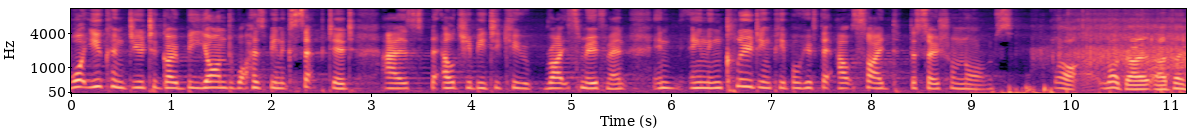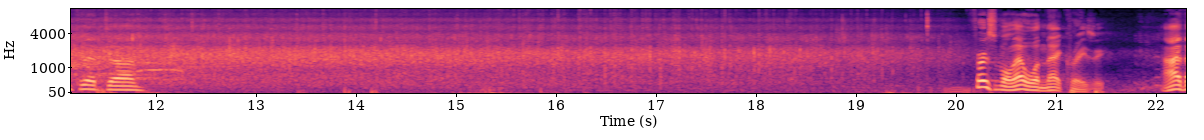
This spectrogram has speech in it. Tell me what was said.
what you can do to go beyond what has been accepted as the LGBTQ rights movement, in, in including people who fit outside the social norms. Well, look, I, I think that. Uh, first of all, that wasn't that crazy. I,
